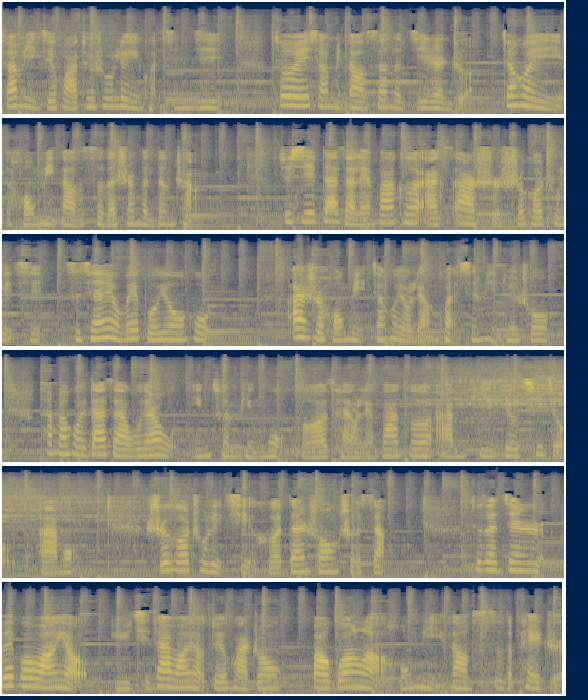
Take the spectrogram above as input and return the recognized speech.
小米计划推出另一款新机，作为小米 Note 三的继任者，将会以红米 Note 四的身份登场。据悉，搭载联发科 X 二十十核处理器。此前有微博用户暗示红米将会有两款新品推出，他们会搭载五点五英寸屏幕和采用联发科 MT 六七九 M 十核处理器和单双摄像。就在近日，微博网友与其他网友对话中曝光了红米 Note 四的配置。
